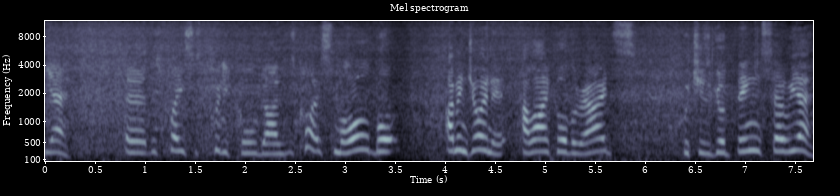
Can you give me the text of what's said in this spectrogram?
yeah, uh, this place is pretty cool guys. It's quite small but I'm enjoying it. I like all the rides, which is a good thing. So yeah,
